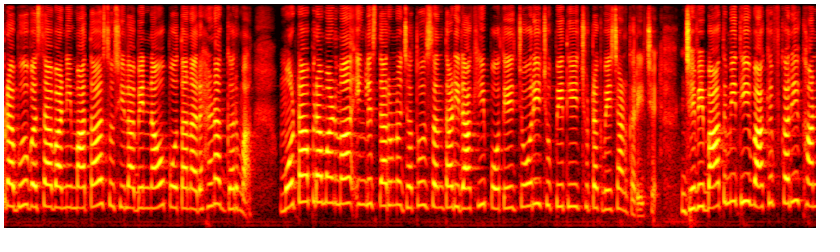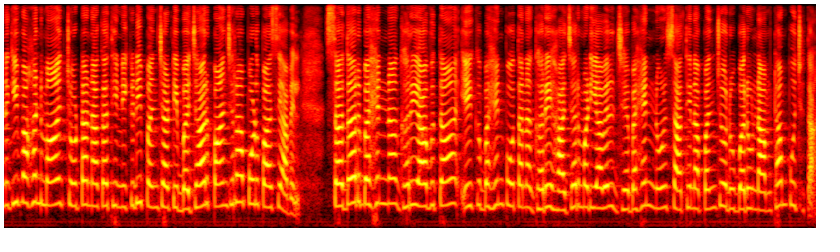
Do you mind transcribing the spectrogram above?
પ્રભુ વસાવાની માતા સુશીલાબેન નાઓ પોતાના રહેણાંક ઘરમાં મોટા પ્રમાણમાં ઇંગ્લિશ દારૂનો જથ્થો સંતાડી રાખી પોતે ચોરી છુપીથી છૂટક વેચાણ કરે છે. જેવી બાતમીથી વાકેફ કરી ખાનગી વાહનમાં ચોટા નાકાથી નીકળી પંચાટી બજાર પાંજરાપોળ પાસે આવેલ સદર બહેનના ઘરે આવતા એક બહેન પોતાના ઘરે હાજર મળી આવેલ. જે બહેનનું સાથેના પંચો રૂબરૂ નામઠામ પૂછતા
